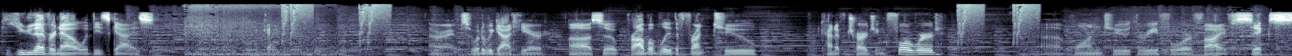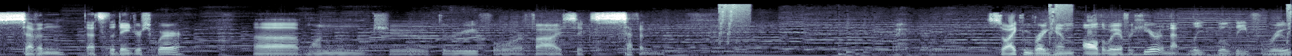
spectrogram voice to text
Because you never know with these guys. Okay. So what do we got here? Uh, so probably the front two kind of charging forward. Uh, one, two, three, four, five, six, seven. That's the danger square. Uh, one, two, three, four, five, six, seven. So I can bring him all the way over here, and that le will leave room.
